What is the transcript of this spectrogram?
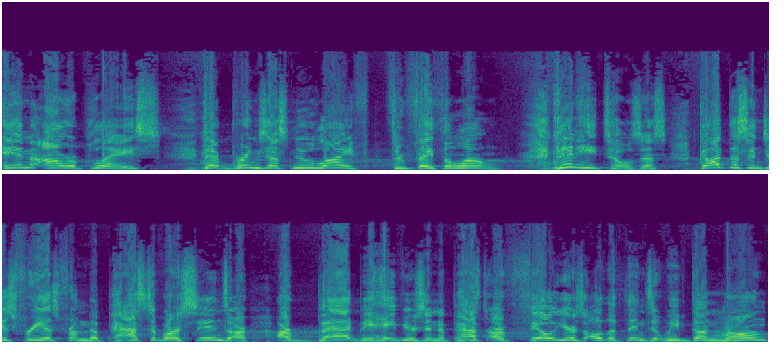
in our place that brings us new life through faith alone. Then he tells us God doesn't just free us from the past of our sins, our, our bad behaviors in the past, our failures, all the things that we've done wrong.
